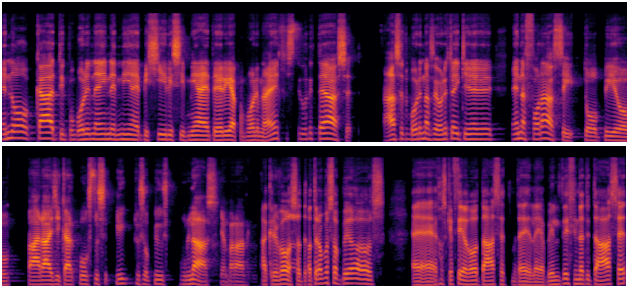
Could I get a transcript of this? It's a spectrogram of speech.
ενώ κάτι που μπορεί να είναι μια επιχείρηση, μια εταιρεία που μπορεί να έχει, θεωρείται asset. Asset μπορεί να θεωρείται και ένα φοράθι το οποίο παράγει καρπούς τους οποίους πουλάς, για παράδειγμα. Ακριβώς. Ο, ο τρόπος ο οποίος ε, έχω σκεφτεί εγώ τα asset με τα liabilities είναι ότι τα asset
